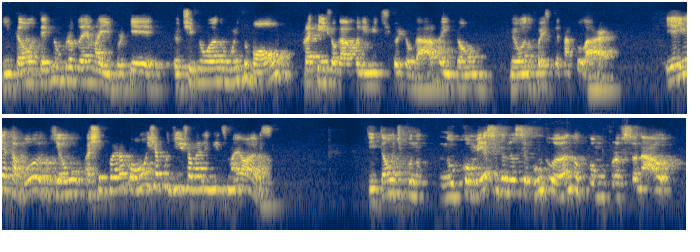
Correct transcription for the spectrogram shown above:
Então teve um problema aí, porque eu tive um ano muito bom para quem jogava o limite que eu jogava, então meu ano foi espetacular. E aí acabou que eu achei que eu era bom e já podia jogar limites maiores. Então, tipo, no, no começo do meu segundo ano como profissional,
